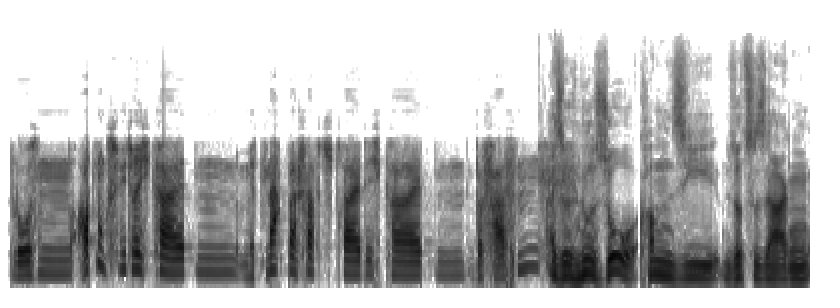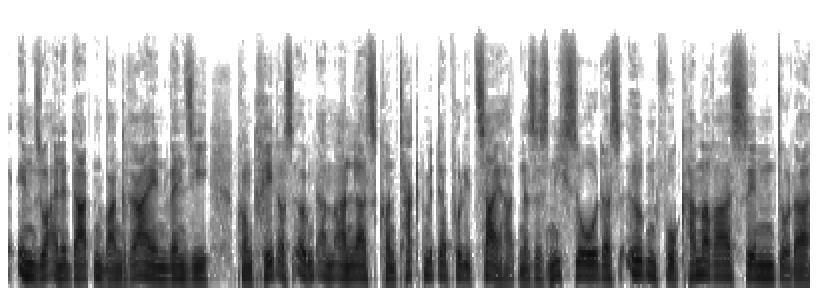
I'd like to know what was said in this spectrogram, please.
bloßen Ordnungswidrigkeiten, mit Nachbarschaftsstreitigkeiten befassen. Also nur so kommen Sie sozusagen in so eine Datenbank rein, wenn Sie konkret aus irgendeinem Anlass Kontakt mit der Polizei hatten. Es ist nicht so, dass irgendwo Kameras sind oder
